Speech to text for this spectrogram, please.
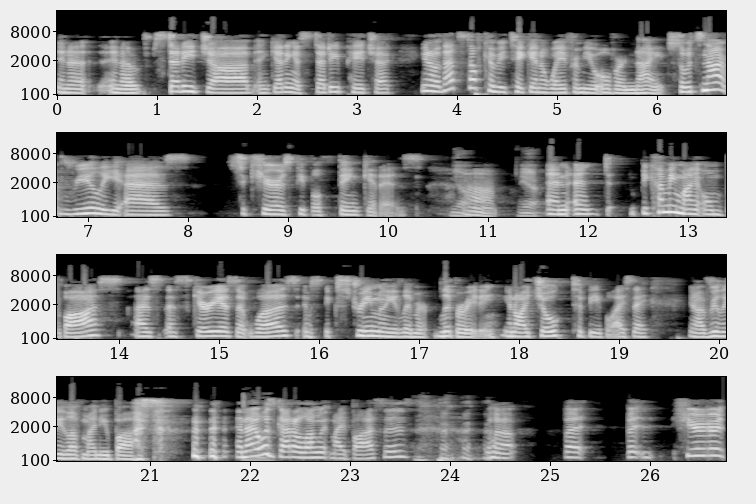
in a in a steady job and getting a steady paycheck you know, that stuff can be taken away from you overnight. So it's not really as secure as people think it is. Yeah. Um, yeah. And and becoming my own boss, as as scary as it was, it was extremely liber- liberating. You know, I joke to people. I say, you know, I really love my new boss, and I always got along with my bosses. uh, but but here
